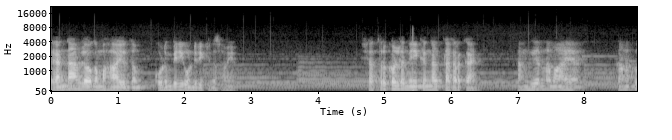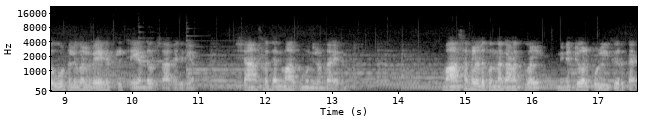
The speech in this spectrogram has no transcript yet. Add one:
രണ്ടാം ലോക മഹായുദ്ധം കൊടുമ്പിരി കൊണ്ടിരിക്കുന്ന സമയം. ശത്രുക്കളുടെ നീക്കങ്ങൾ തകർക്കാൻ സങ്കീർണമായ കണക്കുകൂട്ടലുകൾ വേഗത്തിൽ ചെയ്യേണ്ട ഒരു സാഹചര്യം ശാസ്ത്രജ്ഞന്മാർക്ക് മുന്നിലുണ്ടായിരുന്നു. മാസങ്ങളെടുക്കുന്ന കണക്കുകൾ മിനിറ്റുകൾക്കുള്ളിൽ തീർക്കാൻ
